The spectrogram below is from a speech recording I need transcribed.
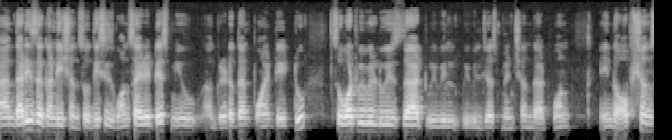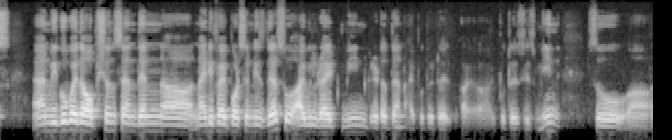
and that is the condition. So, this is one sided test mu uh, greater than 0.82. So, what we will do is that we will we will just mention that one in the options and we go by the options and then uh, 95 percent is there. So, I will write mean greater than hypothesis, uh, hypothesis mean. So, uh,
